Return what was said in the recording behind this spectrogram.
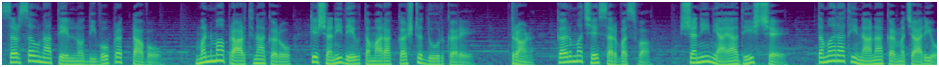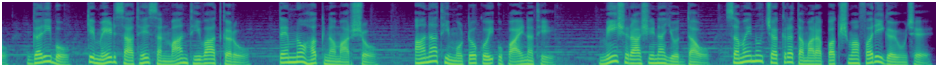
સરસવના તેલનો દીવો પ્રગટાવો. મનમાં પ્રાર્થના કરો કે શનિદેવ તમારા કષ્ટ દૂર કરે. ત્રણ, કર્મ છે સર્વસ્વ. શનિ ન્યાયાધીશ છે. તમારાથી નાના કર્મચારીઓ, ગરીબો કે મેડ સાથે સન્માનથી વાત કરો. તેમનો હક ન મારશો. આનાથી મોટો કોઈ ઉપાય નથી. મેષ રાશિના યોદ્ધાઓ, સમયનું ચક્ર તમારા પક્ષમાં ફરી ગયું છે.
